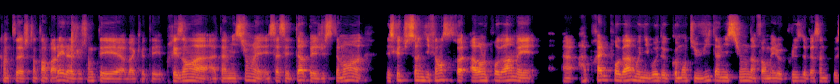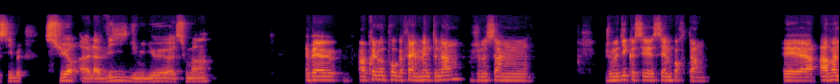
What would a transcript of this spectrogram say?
quand je t'entends parler, là, je sens que tu es, bah, es, présent à, ta mission et, ça, c'est top. Et justement, est-ce que tu sens une différence entre avant le programme et euh, après le programme au niveau de comment tu vis ta mission d'informer le plus de personnes possible sur euh, la vie du milieu euh, sous-marin? Eh bien, Après le programme, enfin, maintenant, je le sens, je me dis que c'est important. Et avant,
